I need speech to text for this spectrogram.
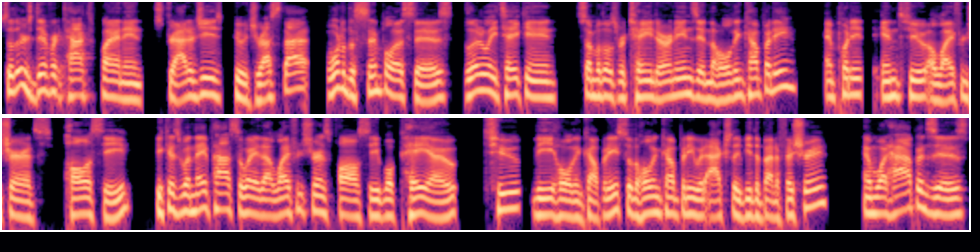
So there's different tax planning strategies to address that. One of the simplest is literally taking some of those retained earnings in the holding company and putting it into a life insurance policy because when they pass away, that life insurance policy will pay out to the holding company. So the holding company would actually be the beneficiary. And what happens is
